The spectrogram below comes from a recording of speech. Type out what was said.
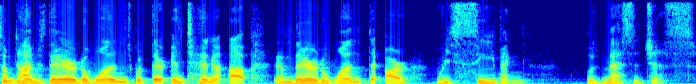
Sometimes they're the ones with their antenna up, and they're the ones that are receiving those messages.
